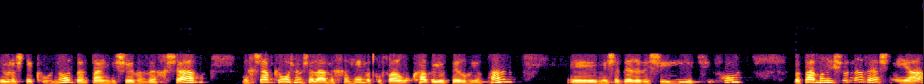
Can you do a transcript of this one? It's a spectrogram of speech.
היו לו שתי כהונות ב-2007 ועכשיו. נחשב כראש ממשלה המכהן בתקופה הארוכה ביותר ביפן, אה, משדר איזושהי יציבות. בפעם הראשונה והשנייה,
